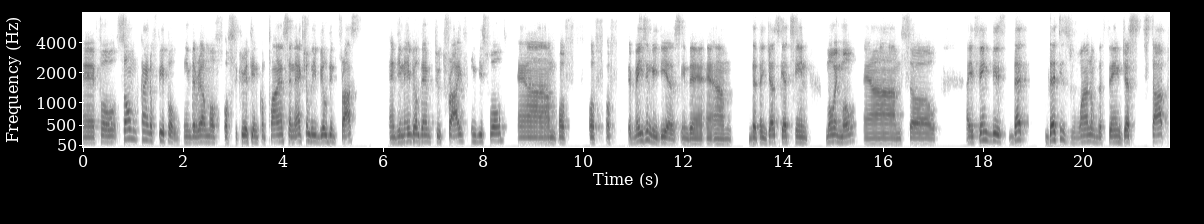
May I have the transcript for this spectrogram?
uh, for some kind of people in the realm of, of security and compliance and actually building trust and enable them to thrive in this world um, of, of, of amazing ideas in the um, that I just get seen more and more. Um, so I think this that that is one of the things. Just stop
